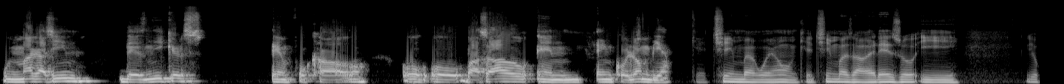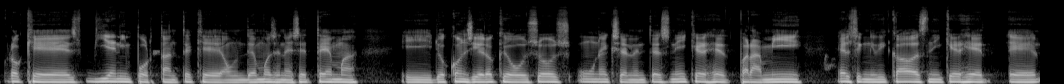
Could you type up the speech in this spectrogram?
un magazine de sneakers enfocado o, basado en, en, Colombia. Qué chimba, weón, qué chimba saber eso y yo creo que es bien importante que ahondemos en ese tema y yo considero que vos sos un excelente sneakerhead. Para mí, el significado de sneakerhead eh,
